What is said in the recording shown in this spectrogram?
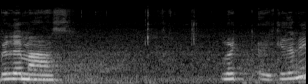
বেলে মাছ এই কি জানি?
